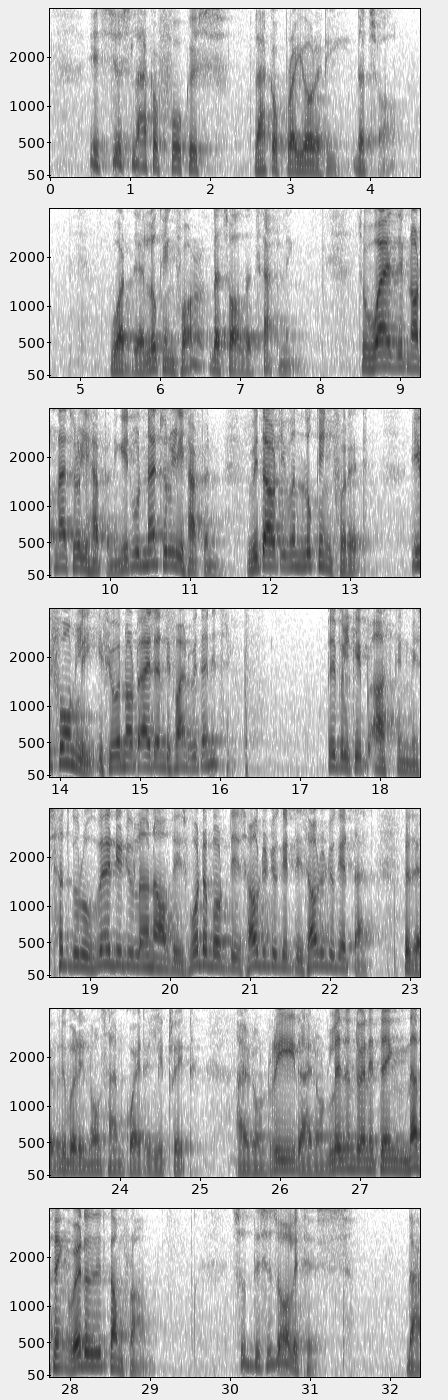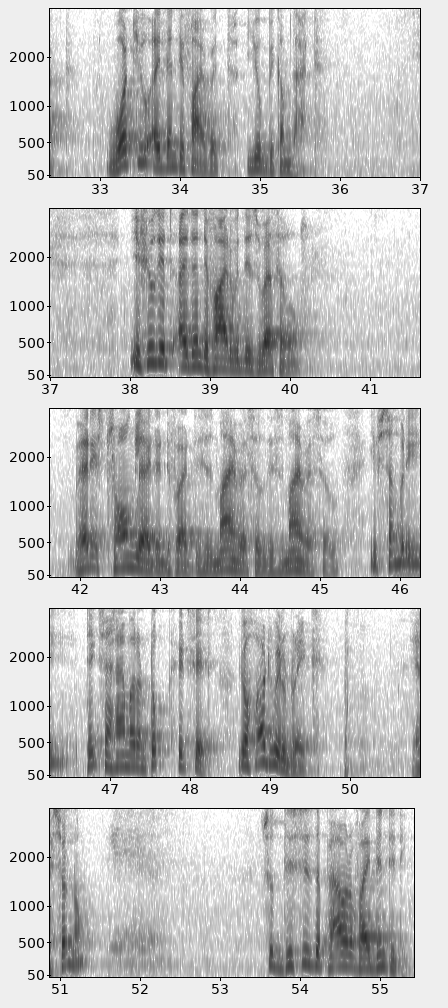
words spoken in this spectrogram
It's just lack of focus, lack of priority, that's all. What they're looking for, that's all that's happening. So why is it not naturally happening? It would naturally happen without even looking for it, if only if you were not identified with anything. People keep asking me, Sadhguru, where did you learn all this? What about this? How did you get this? How did you get that? Because everybody knows I'm quite illiterate. I don't read, I don't listen to anything, nothing. Where does it come from? So this is all it is, that what you identify with, you become that. If you get identified with this vessel, very strongly identified, this is my vessel, this is my vessel, if somebody takes a hammer and took, hits it, your heart will break. Yes or no? Yes. So this is the power of identity.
